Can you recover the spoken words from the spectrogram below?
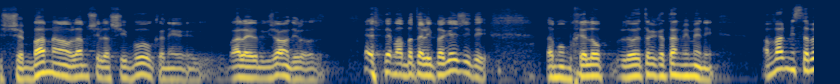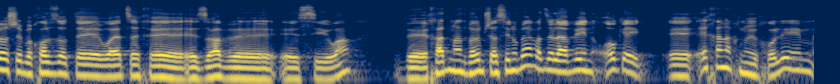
שבא מהעולם של השיווק, אני בא אליי לפגישה, אמרתי לו, למה באת להיפגש איתי? אתה מומחה לא, לא יותר קטן ממני. אבל מסתבר שבכל זאת הוא היה צריך עזרה וסיוע. ואחד מהדברים שעשינו ביחד זה להבין, אוקיי, איך אנחנו יכולים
